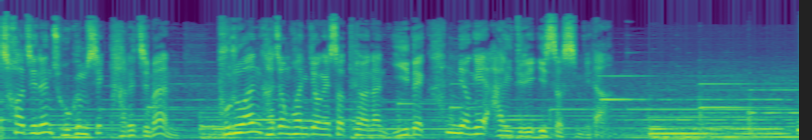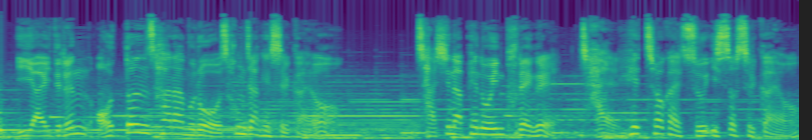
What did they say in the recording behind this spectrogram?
처지는 조금씩 다르지만 불우한 가정 환경에서 태어난 201명의 아이들이 있었습니다. 이 아이들은 어떤 사람으로 성장했을까요? 자신 앞에 놓인 불행을 잘 헤쳐갈 수 있었을까요?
